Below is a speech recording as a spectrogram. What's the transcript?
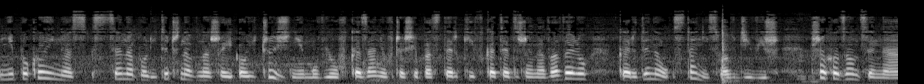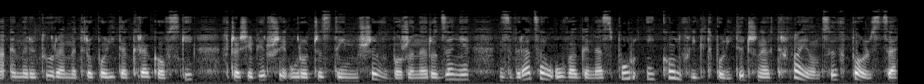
Niepokoi nas scena polityczna w naszej ojczyźnie, mówił w kazaniu w czasie pasterki w katedrze na Wawelu kardynał Stanisław Dziwisz. Przechodzący na emeryturę metropolita krakowski w czasie pierwszej uroczystej mszy w Boże Narodzenie zwracał uwagę na spór i konflikt polityczny trwający w Polsce.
